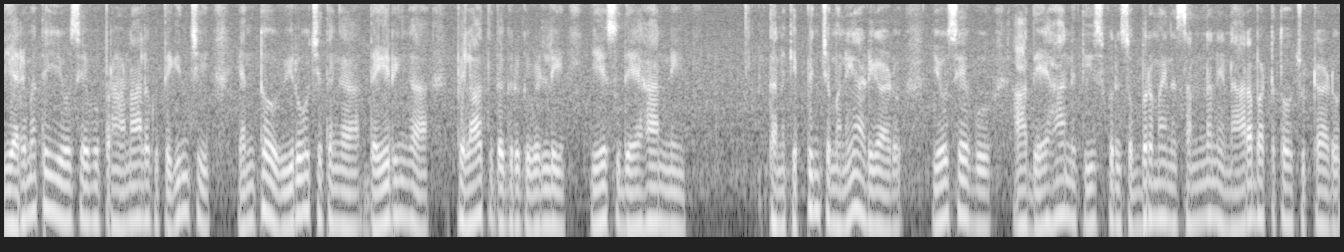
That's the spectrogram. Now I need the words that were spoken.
ఈ యోసేపు ప్రాణాలకు తెగించి ఎంతో వీరోచితంగా ధైర్యంగా పిలాతు దగ్గరకు వెళ్ళి యేసు దేహాన్ని తనకిప్పించమని అడిగాడు. యోసేపు ఆ దేహాన్ని తీసుకుని శుభ్రమైన సన్నని నారబట్టతో చుట్టాడు.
